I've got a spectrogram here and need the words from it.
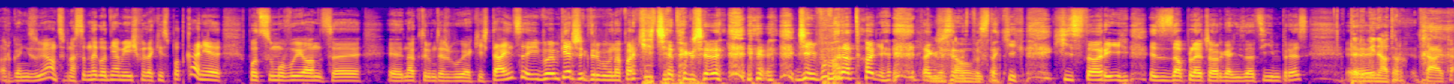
organizującym, następnego dnia mieliśmy takie spotkanie podsumowujące, na którym też były jakieś tańce i byłem pierwszy, który był na parkiecie, także dzień po maratonie. Także to z takich historii z zaplecza organizacji imprez. Terminator. Tak,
